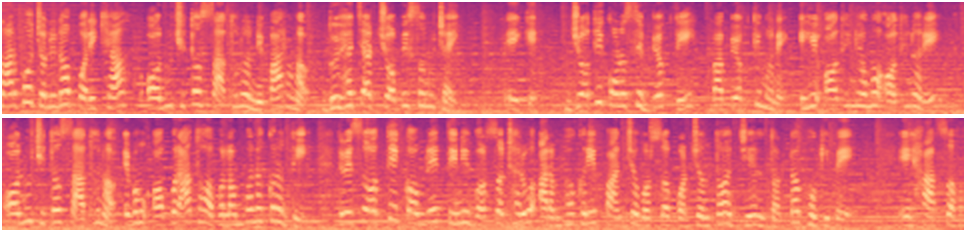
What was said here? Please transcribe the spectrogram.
ସାର୍ବଜନୀନ ପରୀକ୍ଷା ଅନୁଚିତ ସାଧନ ନିବାରଣ ଦୁଇହଜାର ଚବିଶ ଅନୁଯାୟୀ ଏକ ଯଦି କୌଣସି ବ୍ୟକ୍ତି ବା ବ୍ୟକ୍ତିମାନେ ଏହି ଅଧିନିୟମ ଅଧୀନରେ ଅନୁଚିତ ସାଧନ ଏବଂ ଅପରାଧ ଅବଲମ୍ବନ କରନ୍ତି ତେବେ ସେ ଅତି କମ୍ରେ ତିନି ବର୍ଷଠାରୁ ଆରମ୍ଭ କରି ପାଞ୍ଚ ବର୍ଷ ପର୍ଯ୍ୟନ୍ତ ଜେଲ୍ ଦଣ୍ଡ ଭୋଗିବେ। ଏହା ସହ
